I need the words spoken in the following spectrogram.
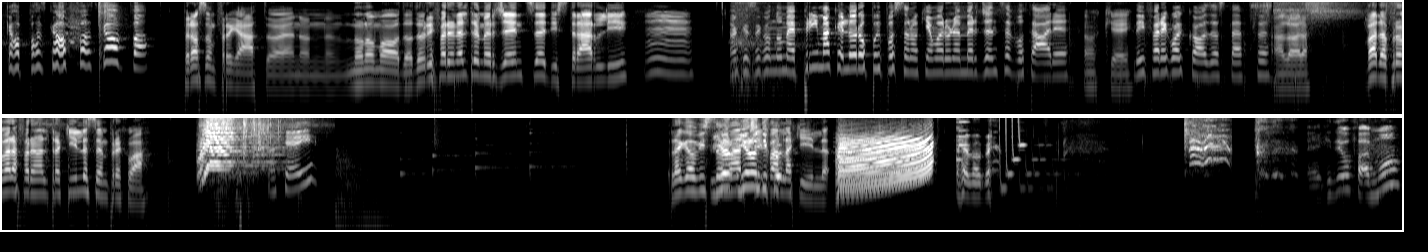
Scappa, scappa, scappa. Però sono fregato, eh. Non, non ho modo. Dovrei fare un'altra emergenza e distrarli. Mm. Anche secondo me, prima che loro poi possano chiamare un'emergenza e votare. Ok. Devi fare qualcosa, Steph. Allora. Vado a provare a fare un'altra kill sempre qua. Ok? Raga, ho visto Io- io Marci non dico- fare la kill. Eh, vabbè. Eh, che devo fare? Mo?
